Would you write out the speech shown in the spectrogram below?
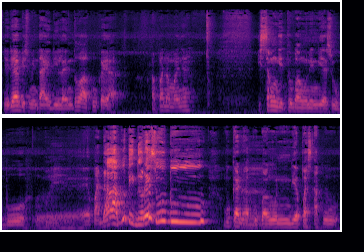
Jadi habis minta ID line tuh aku kayak apa namanya? iseng gitu bangunin dia subuh. Eh, Padahal aku tidurnya subuh. Bukan aku bangun dia pas aku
